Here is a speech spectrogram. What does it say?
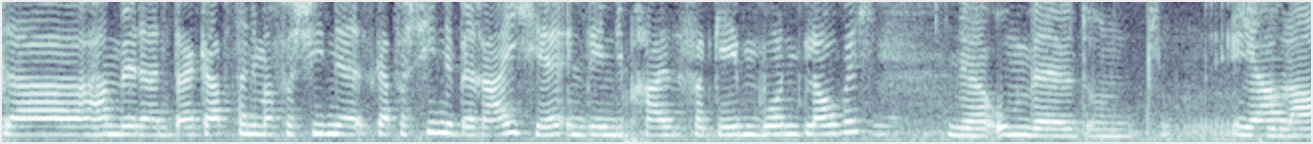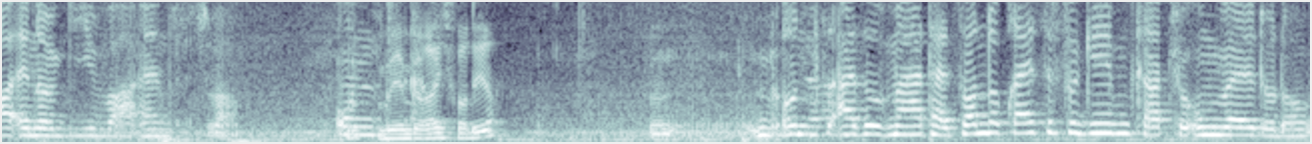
da haben wir dann, da gab es dann immer verschiedene, es gab verschiedene Bereiche, in denen die Preise vergeben wurden, glaube ich. Ja, Umwelt und Ja. Solarenergie war eins. War. In welchem Bereich war ihr? Und also man hat halt Sonderpreise vergeben, gerade für Umwelt oder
